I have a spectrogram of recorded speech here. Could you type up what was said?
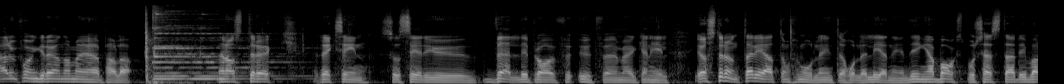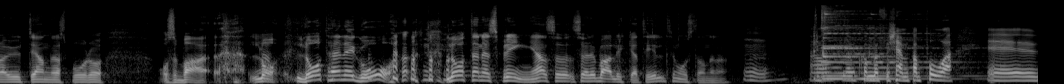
Ja, du får en grön av mig här, Paula. När de strök Rex in så ser det ju väldigt bra ut för American Hill. Jag struntar i att de förmodligen inte håller ledningen. Det är inga bakspårshästar, det är bara ut i andra spår. Och, och så bara, låt, låt henne gå! låt henne springa, så, så är det bara lycka till till motståndarna. Mm. Ja, de kommer att få kämpa på. Eh,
